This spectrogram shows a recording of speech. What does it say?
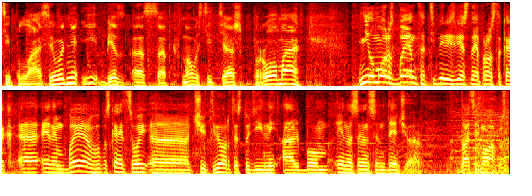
тепла сегодня и без осадков. Новости тяж промо. Нил Морс Бенд, теперь известная просто как э, НМБ, выпускает свой э, четвертый студийный альбом Innocence and Danger 27 августа.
